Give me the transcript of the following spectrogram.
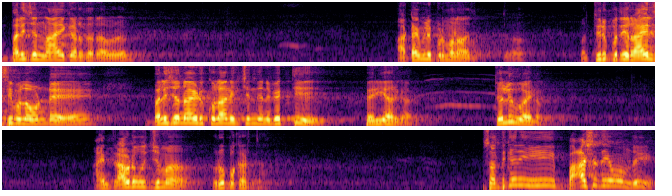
బలిజన్ నాయకర్ సార్ అవరు ఆ టైంలో ఇప్పుడు మన మన తిరుపతి రాయలసీమలో ఉండే బలిజనాయుడు కులానికి చెందిన వ్యక్తి పెరియార్ గారు. తెలుగు ఆయన. ఆయన ద్రావిడ ఉద్యమ రూపకర్త. సో అందుకని భాషదేముంది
